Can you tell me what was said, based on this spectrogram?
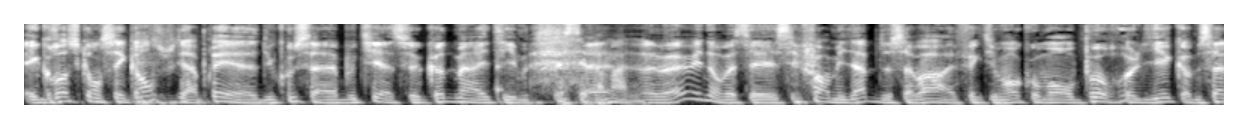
et grosses conséquences parce qu'après, du coup, ça aboutit à ce code maritime. C'est pas mal. Oui, non, bah, c'est formidable de savoir effectivement comment on peut relier comme ça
